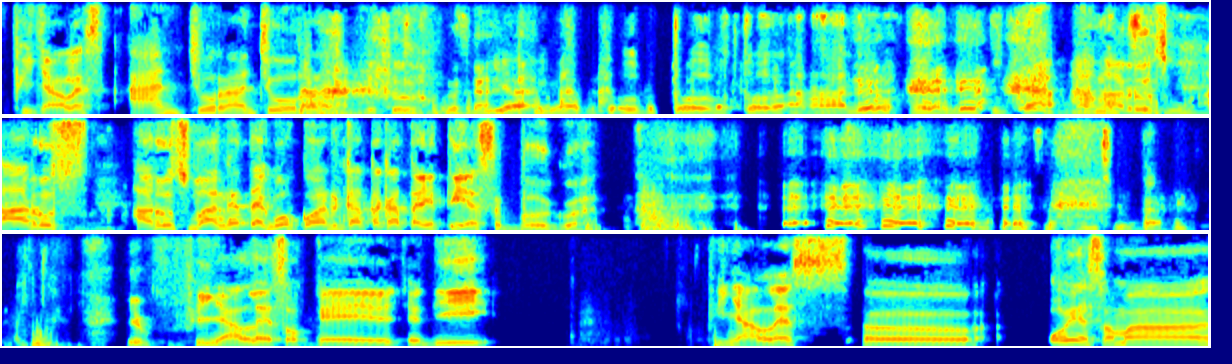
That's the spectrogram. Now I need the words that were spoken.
Viñales ancur-ancuran gitu loh. Iya, iya, betul, betul, betul. Aduh, harus harus harus banget ya gue keluarin kata-kata itu ya sebel gue. Ya, Viñales oke. Jadi Viñales eh oh ya sama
